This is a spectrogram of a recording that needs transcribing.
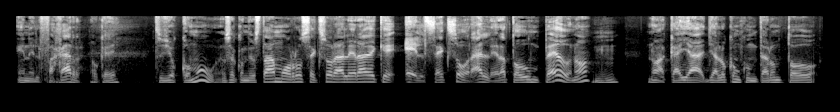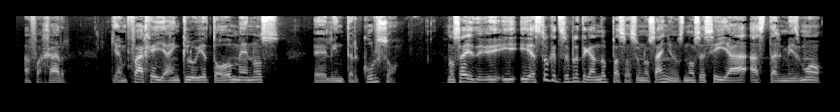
en el fajar. Ok. Entonces yo, ¿cómo? O sea, cuando yo estaba morro, sexo oral era de que el sexo oral era todo un pedo, ¿no? No, acá ya, ya lo conjuntaron todo a fajar. Ya en faje ya incluye todo menos el intercurso. No sé, y, esto que te estoy platicando pasó hace unos años. No sé si ya hasta el mismo,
